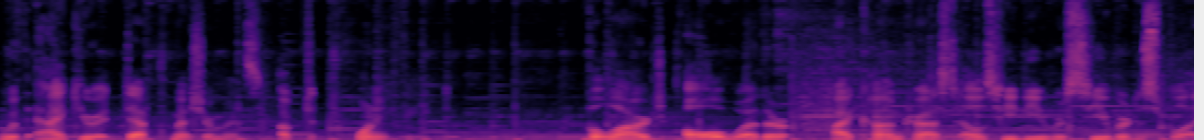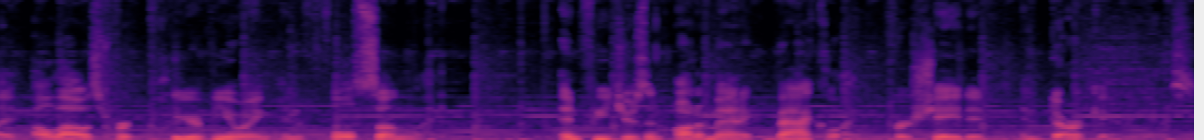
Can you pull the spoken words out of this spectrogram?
with accurate depth measurements up to 20 feet. The large all-weather high-contrast LCD receiver display allows for clear viewing in full sunlight and features an automatic backlight for shaded and dark areas.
